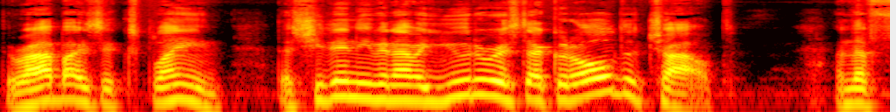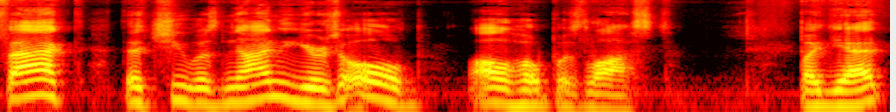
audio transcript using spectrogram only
The rabbis explain that she didn't even have a uterus that could hold a child. And the fact that she was 90 years old, all hope was lost but yet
